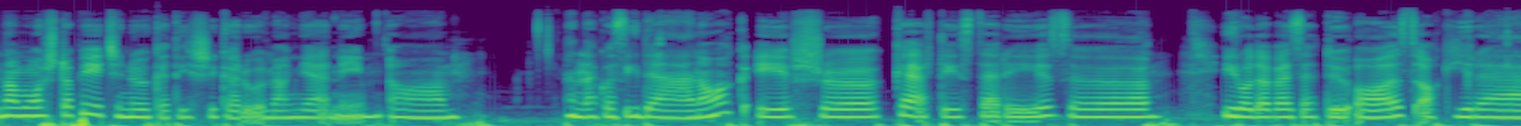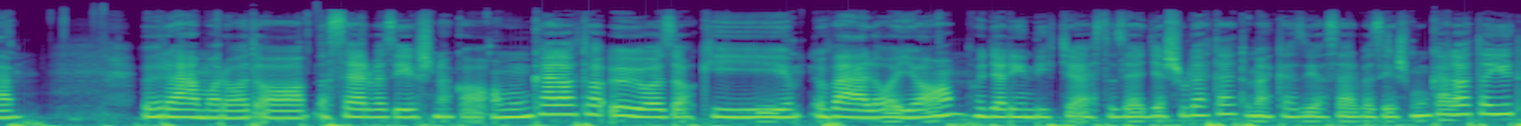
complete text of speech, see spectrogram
Na most a pécsi nőket is sikerül megnyerni a, ennek az ideának, és Kertész Teréz irodavezető az, akire rámarad a, a szervezésnek a, a munkálata. Ő az, aki vállalja, hogy elindítja ezt az egyesületet, megkezdi a szervezés munkálatait,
